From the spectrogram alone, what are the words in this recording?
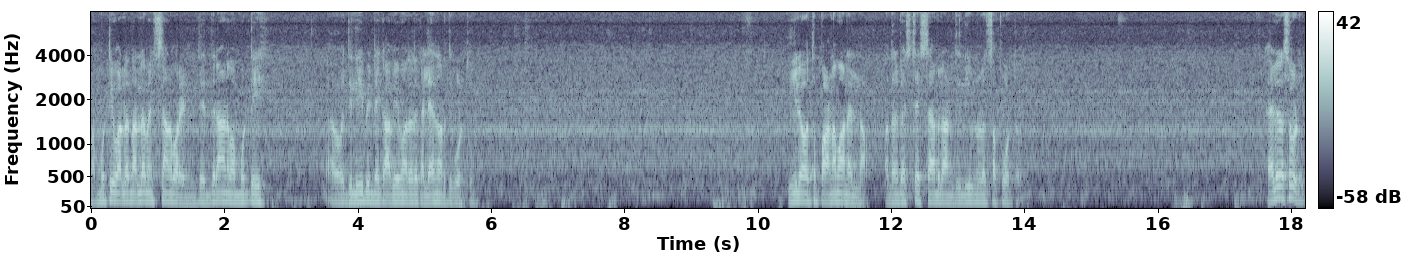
മമ്മൂട്ടി വളരെ നല്ല മനുഷ്യനാണ് പറയുന്നത്. എന്തിനാണ് മമ്മൂട്ടി ദിലീപിന്റെ കാവ്യമാതാവിന്റെ കല്യാണം നടത്തി കൊടുത്തു? ഈ ലോകത്ത് പണമാണെല്ലാം. അതിന് ബെസ്റ്റ് എക്സാമ്പിളാണ് ദിലീപിനുള്ള സപ്പോർട്ട് അയാൾ രസപ്പെടും.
